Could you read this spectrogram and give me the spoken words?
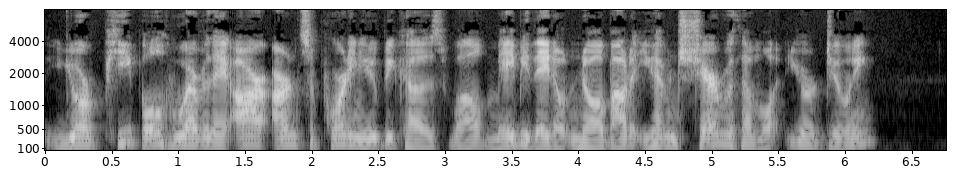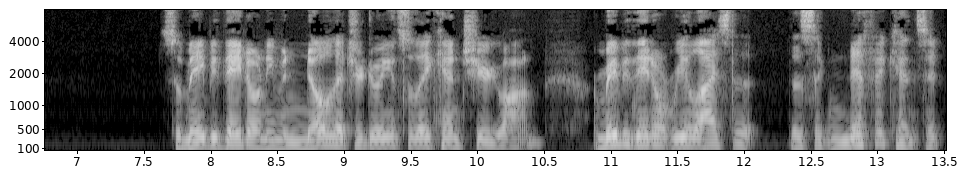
your people, whoever they are, aren't supporting you because, well, maybe they don't know about it. You haven't shared with them what you're doing. So maybe they don't even know that you're doing it, so they can't cheer you on. Or maybe they don't realize the, the significance it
